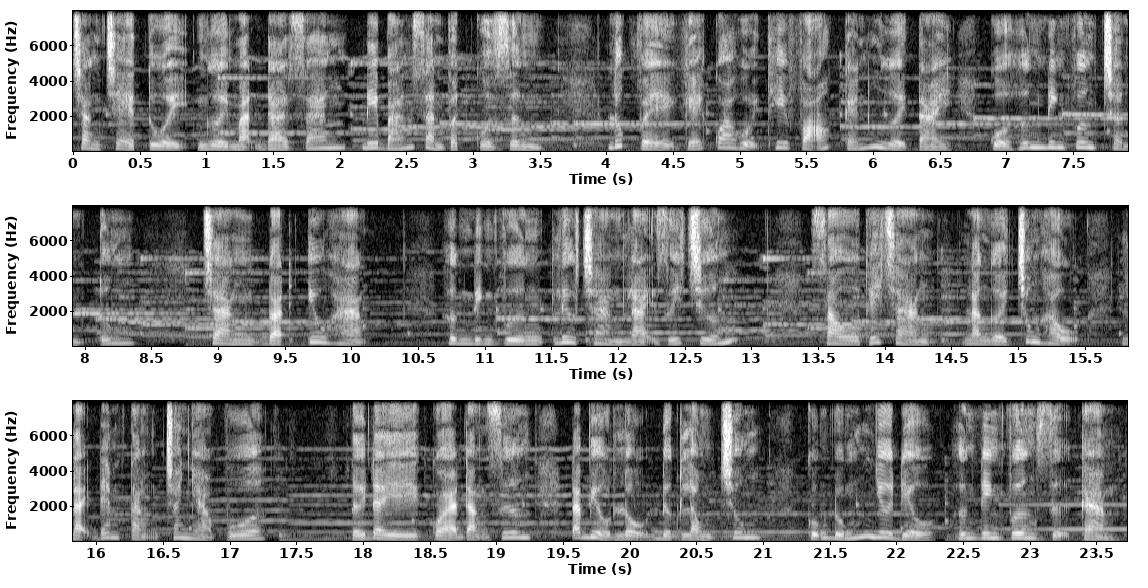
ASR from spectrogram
chàng trẻ tuổi, người mạn Đà Giang đi bán sản vật của rừng. Lúc về ghé qua hội thi võ kén người tài của Hưng Ninh Vương Trần Tung. Chàng đoạt yêu hạng. Hưng Ninh Vương lưu chàng lại dưới trướng. Sau thấy chàng là người trung hậu, lại đem tặng cho nhà vua. Tới đây quả Đặng Dương đã biểu lộ được lòng chung cũng đúng như điều Hưng Ninh Vương dự cảm –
